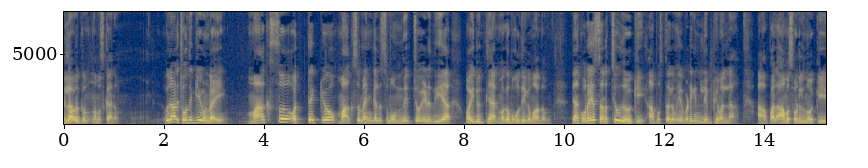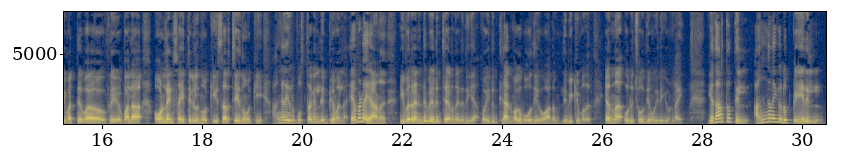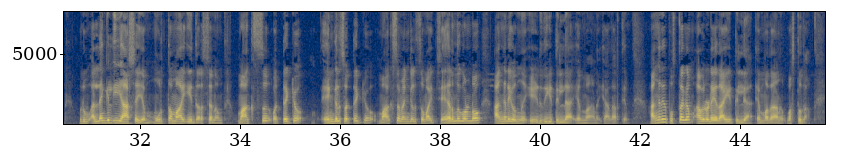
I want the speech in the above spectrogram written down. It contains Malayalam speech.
എല്ലാവർക്കും നമസ്കാരം. ഒരാൾ ചോദിക്കുകയുണ്ടായി മാർക്സ് ഒറ്റയ്ക്കോ മാർക്സും എംഗൽസും ഒന്നിച്ചോ എഴുതിയ വൈരുദ്ധ്യാത്മക ഭൗതികവാദം ഞാൻ കുറേ സെർച്ച് ചെയ്ത് നോക്കി. ആ പുസ്തകം എവിടെയും ലഭ്യമല്ല. പല ആമസോണിൽ നോക്കി മറ്റ് പല ഓൺലൈൻ സൈറ്റുകളിൽ നോക്കി സെർച്ച് ചെയ്ത് നോക്കി. അങ്ങനെ ഒരു പുസ്തകം ലഭ്യമല്ല. എവിടെയാണ് ഇവർ രണ്ടുപേരും ചേർന്ന് എഴുതിയ വൈരുദ്ധ്യാത്മക ഭൗതികവാദം ലഭിക്കുന്നത് എന്ന ഒരു ചോദ്യം ഉയരുകയുണ്ടായി. യഥാർത്ഥത്തിൽ അങ്ങനെയൊരു പേരിൽ ഒരു അല്ലെങ്കിൽ ഈ ആശയം മൂർത്തമായി ഈ ദർശനം മാർക്സ് ഒറ്റയ്ക്കോ എംഗൽസ് ഒറ്റയ്ക്കോ മാർക്സും എങ്കിൽസുമായി ചേർന്നുകൊണ്ടോ അങ്ങനെയൊന്നും എഴുതിയിട്ടില്ല എന്നാണ് യാഥാർത്ഥ്യം. അങ്ങനെ ഒരു പുസ്തകം അവരുടേതായിട്ടില്ല എന്നതാണ് വസ്തുത.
